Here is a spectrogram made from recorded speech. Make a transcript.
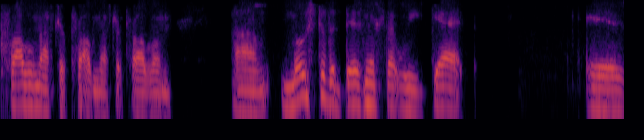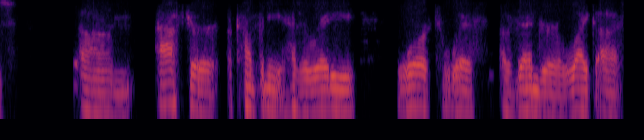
problem after problem after problem. Um, most of the business that we get is um, after a company has already worked with a vendor like us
